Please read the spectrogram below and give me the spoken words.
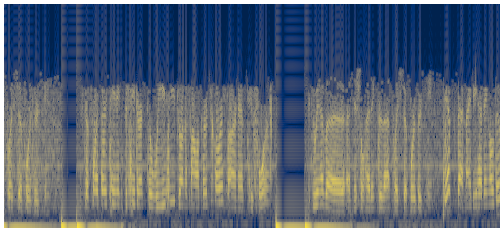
FlexJet 413. FlexJet 413, you can proceed direct to Wheezy, join the final approach course, RNAV 24. Do we have a initial heading for that, FlexJet 413? Yep, that 90 heading will do.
